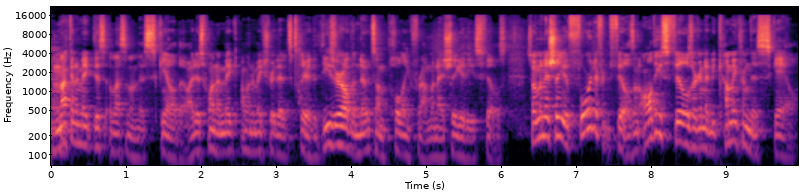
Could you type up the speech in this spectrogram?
I'm not going to make this a lesson on this scale though. I just want to make I want to make sure that it's clear that these are all the notes I'm pulling from when I show you these fills. So I'm going to show you four different fills and all these fills are going to be coming from this scale.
